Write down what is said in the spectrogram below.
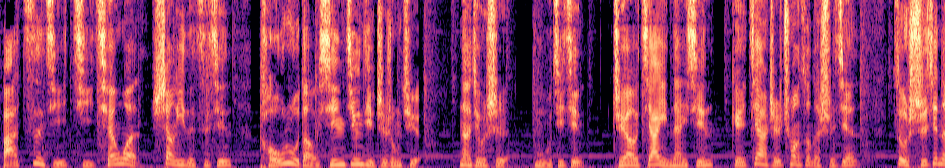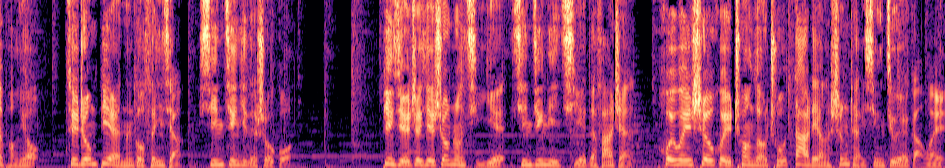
把自己几千万、上亿的资金投入到新经济之中去，那就是母基金。只要加以耐心，给价值创造的时间，做时间的朋友，最终必然能够分享新经济的硕果。并且这些双创企业、新经济企业的发展，会为社会创造出大量生产性就业岗位，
